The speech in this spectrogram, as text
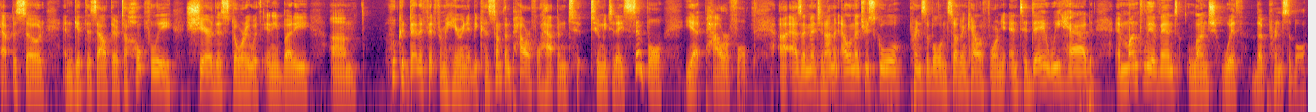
episode and get this out there to hopefully share this story with anybody um, who could benefit from hearing it because something powerful happened to, to me today. Simple, yet powerful. Uh, as I mentioned, I'm an elementary school principal in Southern California, and today we had a monthly event, Lunch with the Principal.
